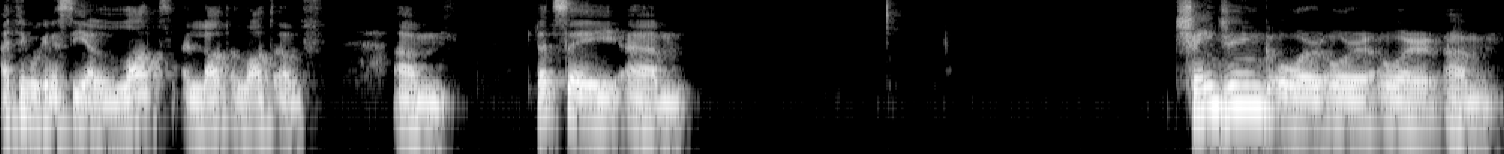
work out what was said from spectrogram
I think we're going to see a lot, a lot, a lot of, um, let's say, um, changing or or or um,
